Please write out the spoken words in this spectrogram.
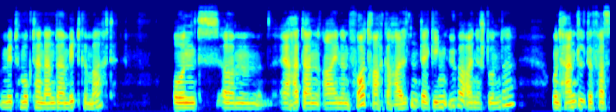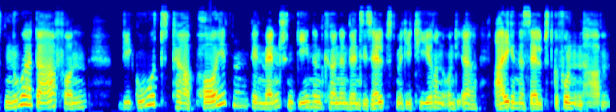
mit Muktananda mitgemacht. Und ähm, er hat dann einen Vortrag gehalten, der ging über eine Stunde und handelte fast nur davon, wie gut Therapeuten den Menschen dienen können, wenn sie selbst meditieren und ihr eigenes Selbst gefunden haben.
